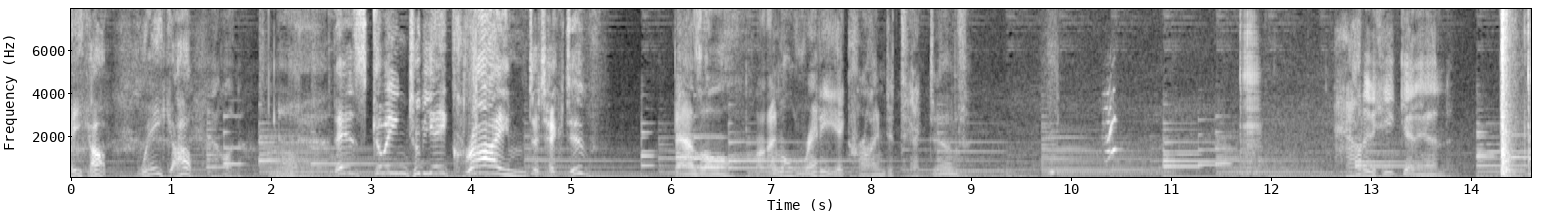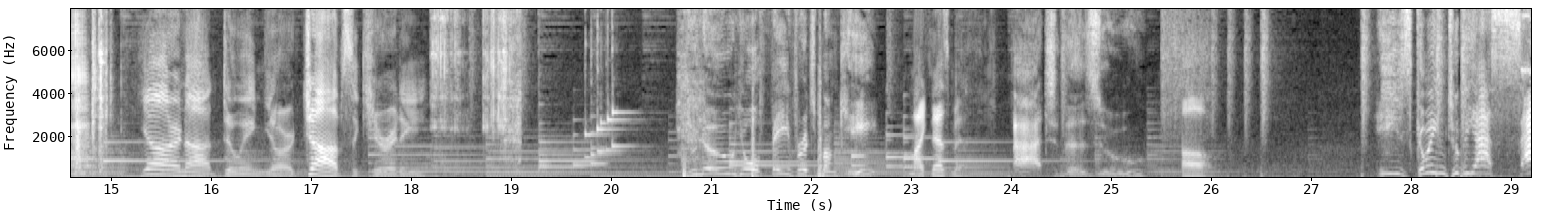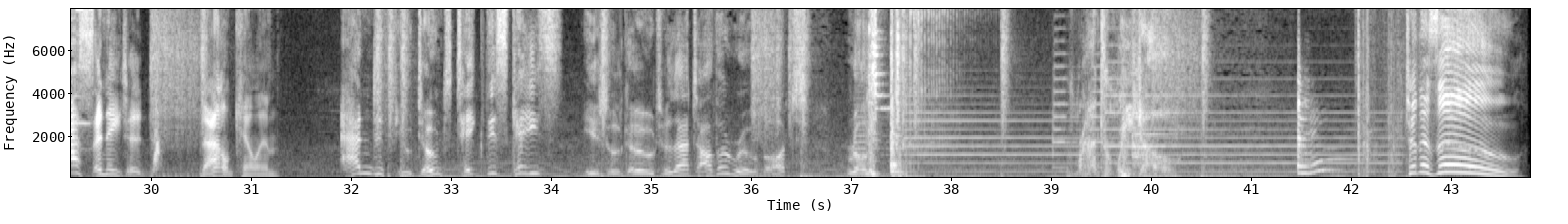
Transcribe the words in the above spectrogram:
Wake up! Wake up! There's going to be a crime, detective! Basil, I'm already a crime detective. How did he get in? You're not doing your job, security. You know your favorite monkey Mike Nesmith. at the zoo? Oh, He's going to be assassinated! that'll kill him. And if you don't take this case, it'll go to that other robot, Ron. Rodrigo. To the zoo!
